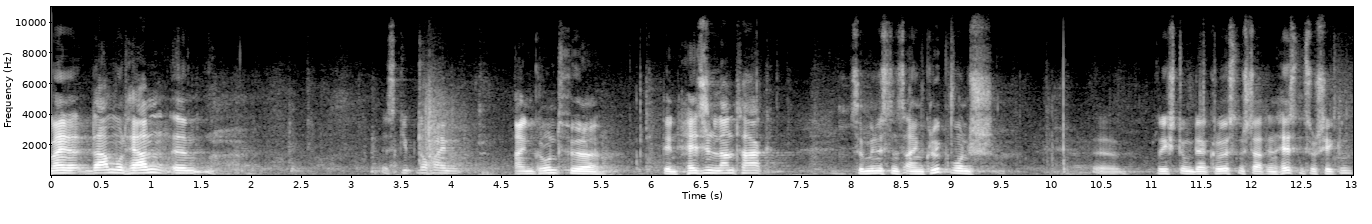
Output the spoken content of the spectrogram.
Meine Damen und Herren, ähm, es gibt noch einen Grund für den Hessischen Landtag, zumindest einen Glückwunsch äh, Richtung der größten Stadt in Hessen zu schicken.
